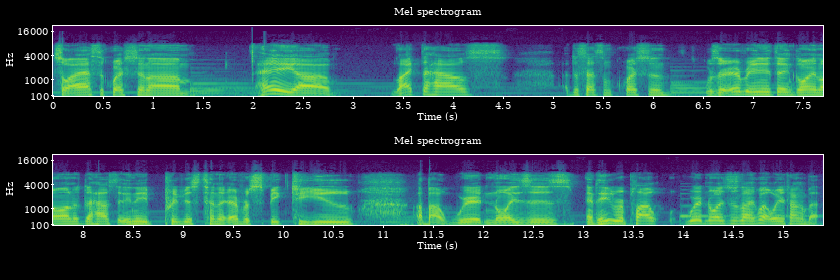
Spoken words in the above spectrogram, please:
So I asked the question, um, hey, uh, like the house? I just had some questions. Was there ever anything going on at the house? Did any previous tenant ever speak to you about weird noises? And he replied, weird noises like what? What are you talking about?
